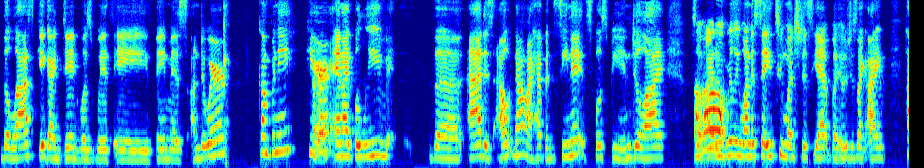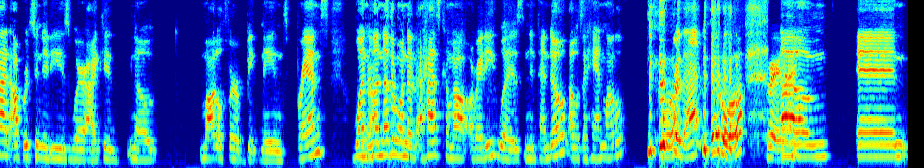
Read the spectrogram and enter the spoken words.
the last gig I did was with a famous underwear company here, okay. and I believe the ad is out now. I haven't seen it. It's supposed to be in July. So oh. I don't oh. really want to say too much just yet, but it was just like I had opportunities where I could, you know, model for big names brands. One mm-hmm. another one that has come out already was Nintendo. I was a hand model cool. for that. cool. Very nice. Um, and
